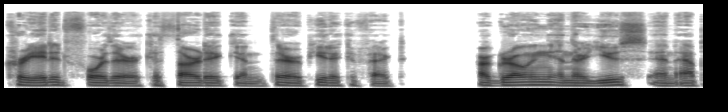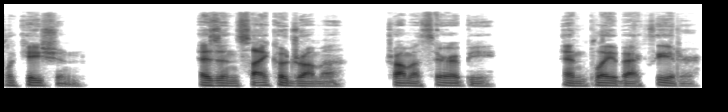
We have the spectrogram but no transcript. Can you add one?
created for their cathartic and therapeutic effect, are growing in their use and application, as in psychodrama, drama therapy, and playback theater.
